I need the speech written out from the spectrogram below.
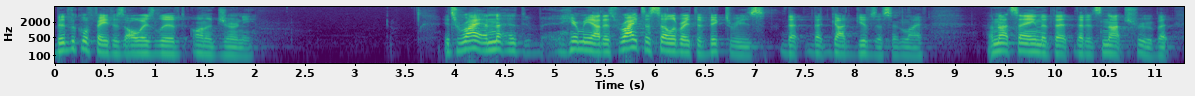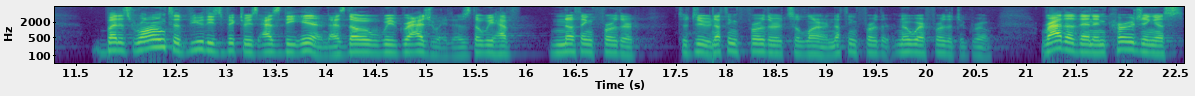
Biblical faith has always lived on a journey. It's right, hear me out, it's right to celebrate the victories that, that God gives us in life. I'm not saying that, that, that it's not true, but but it's wrong to view these victories as the end, as though we've graduated, as though we have nothing further to do, nothing further to learn, nothing further, nowhere further to grow. Rather than encouraging us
